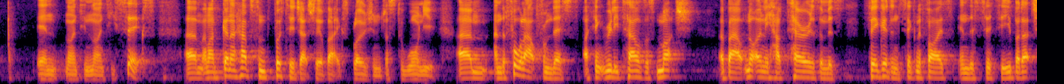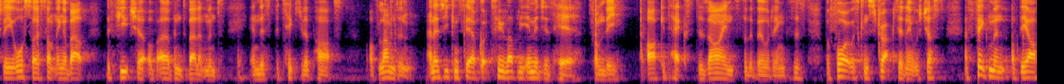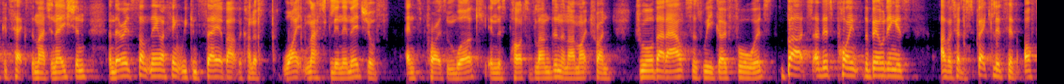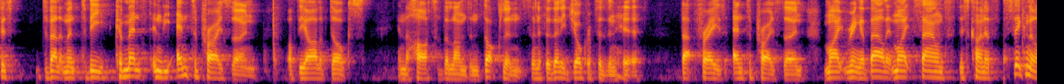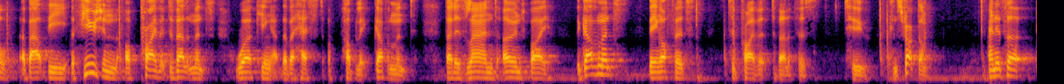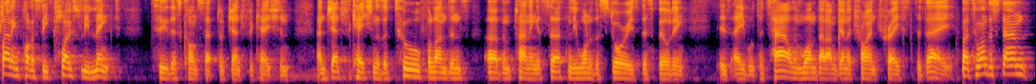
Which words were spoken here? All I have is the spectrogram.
in 1996. Um, and I'm going to have some footage actually of that explosion just to warn you. Um, and the fallout from this, I think, really tells us much about not only how terrorism is figured and signifies in this city, but actually also something about the future of urban development in this particular part of London. And as you can see, I've got two lovely images here from the architect's designs for the building. This is before it was constructed, and it was just a figment of the architect's imagination. And there is something I think we can say about the kind of white masculine image of enterprise and work in this part of London, and I might try and draw that out as we go forward. But at this point, the building is as I said, a speculative office development to be commenced in the enterprise zone of the Isle of Dogs in the heart of the London Docklands. And if there's any geographers in here, that phrase enterprise zone might ring a bell. It might sound this kind of signal about the, the fusion of private development working at the behest of public government. That is, land owned by the government being offered to private developers to construct on. And it's a planning policy closely linked to this concept of gentrification. And gentrification as a tool for London's urban planning is certainly one of the stories this building is able to tell, and one that I'm going to try and trace today. But to understand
